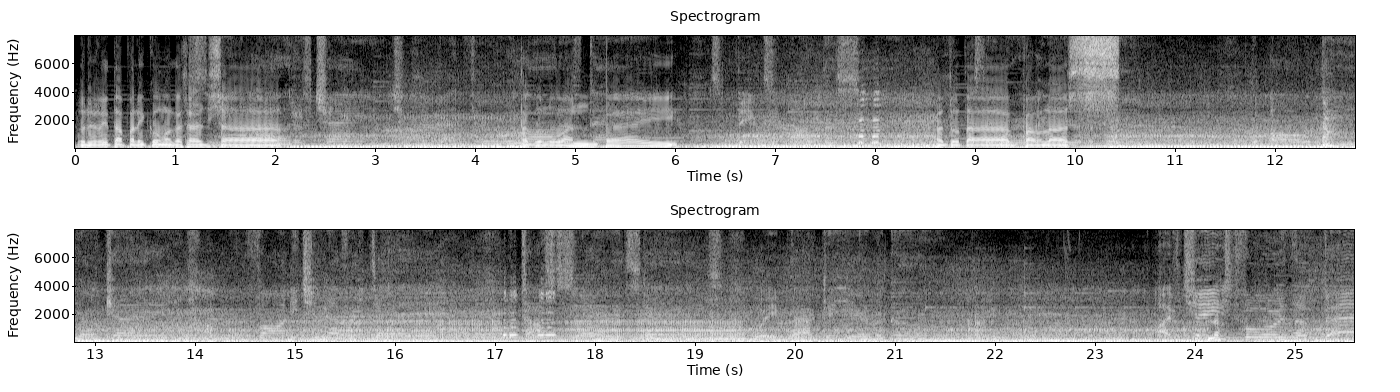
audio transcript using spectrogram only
Dodorita paliko mga kasard sa Taguluan kay Ato tag Paulas I've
